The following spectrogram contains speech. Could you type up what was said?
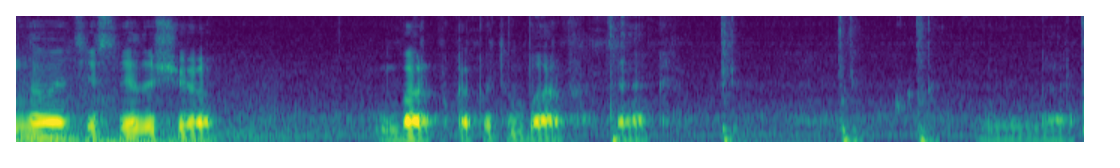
Давайте следующую. Барб какой-то барб. Так. Барб.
